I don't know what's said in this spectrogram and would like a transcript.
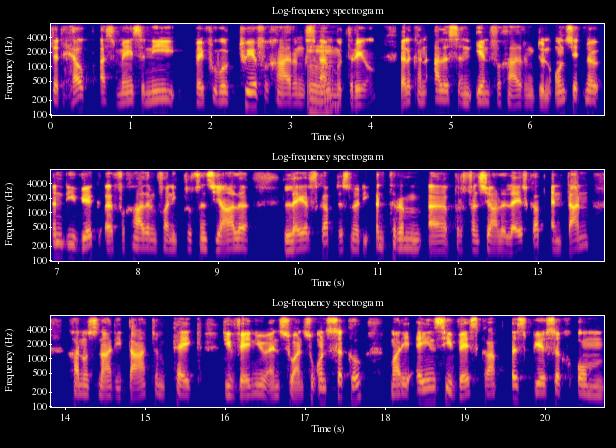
dit help as mense nie byvoorbeeld twee vergaderings mm -hmm. moet reël. Hulle kan alles in een vergadering doen. Ons het nou in die week 'n vergadering van die provinsiale leierskap. Dis nou die interim uh, provinsiale leierskap. En dan gaan ons na die datum kyk, die venue en so aan. So ons sukkel, maar die ANC Weskaap is besig om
